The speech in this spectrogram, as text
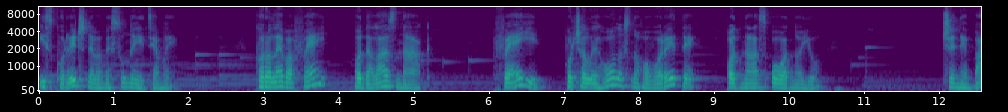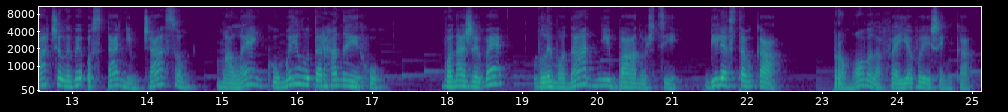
із коричневими суницями. Королева фей подала знак. Феї почали голосно говорити одна з одною. Чи не бачили ви останнім часом маленьку милу тарганиху? Вона живе в лимонадній баночці біля ставка, промовила фея вишенька.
